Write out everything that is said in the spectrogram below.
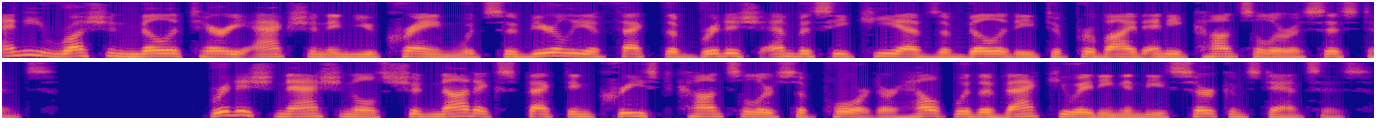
Any Russian military action in Ukraine would severely affect the British Embassy Kiev's ability to provide any consular assistance. British nationals should not expect increased consular support or help with evacuating in these circumstances.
